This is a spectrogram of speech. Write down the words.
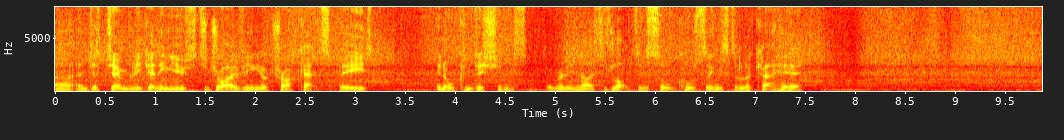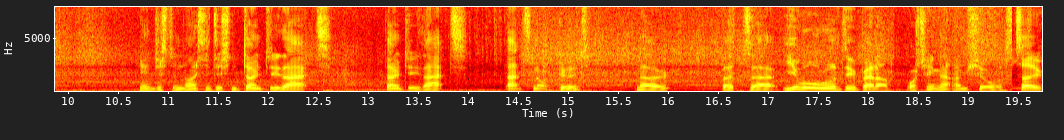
uh, and just generally getting used to driving your truck at speed in all conditions. So really nice. There's lots of assault course things to look at here. Again, just a nice addition. Don't do that. Don't do that. That's not good. No, but uh, you all will do better watching that, I'm sure. So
